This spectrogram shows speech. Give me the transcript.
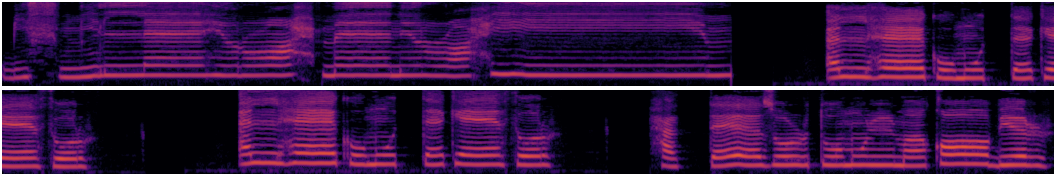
بسم الله الرحمن الرحيم. ألهاكم التكاثر. ألهاكم التكاثر. حتى زرتم المقابر.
